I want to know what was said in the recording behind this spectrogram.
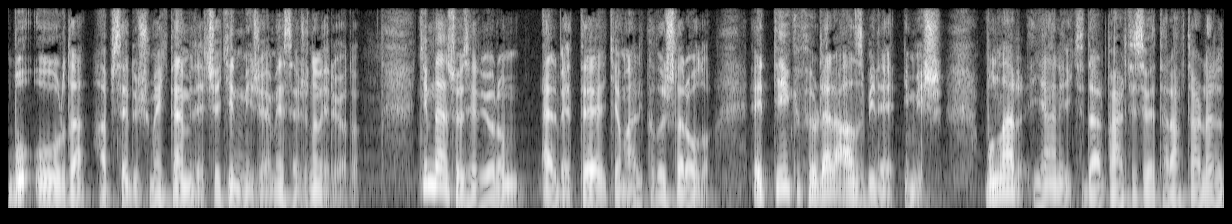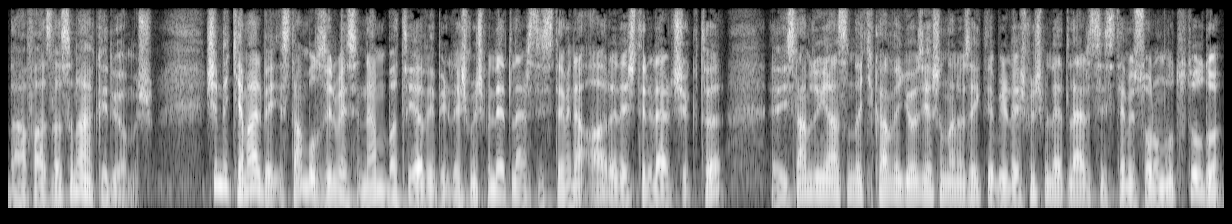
bu uğurda hapse düşmekten bile çekinmeyeceği mesajını veriyordu. Kimden söz ediyorum? Elbette Kemal Kılıçdaroğlu. Ettiği küfürler az bile imiş. Bunlar yani iktidar partisi ve taraftarları daha fazlasını hak ediyormuş. Şimdi Kemal Bey İstanbul zirvesinden batıya ve Birleşmiş Milletler sistemine ağır eleştiriler çıktı. E, İslam dünyasındaki kan ve gözyaşından özellikle Birleşmiş Milletler sistemi sorumlu tutuldu.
